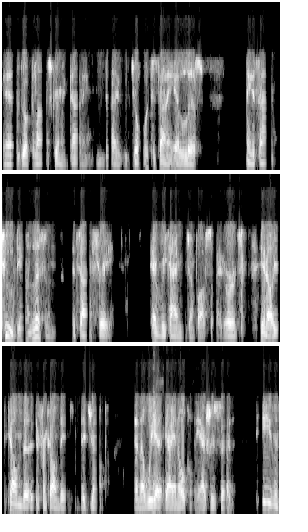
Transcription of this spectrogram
and we go up to line of scrimmage. Donnie, Donnie, Joe, what's it on? He had a list. Hey, it's on two. Damn, listen, it's on three every time they jump offside, or it's, you know, you tell them the different column, they they jump. And uh, we had a guy in Oakland. He actually said he even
